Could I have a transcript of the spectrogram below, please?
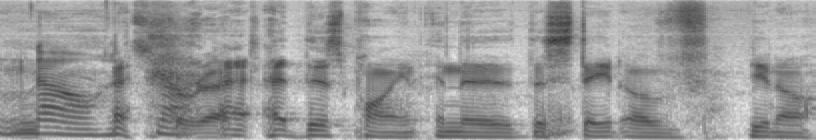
No, it's not. Correct. at, at this point in the, the state of, you know,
